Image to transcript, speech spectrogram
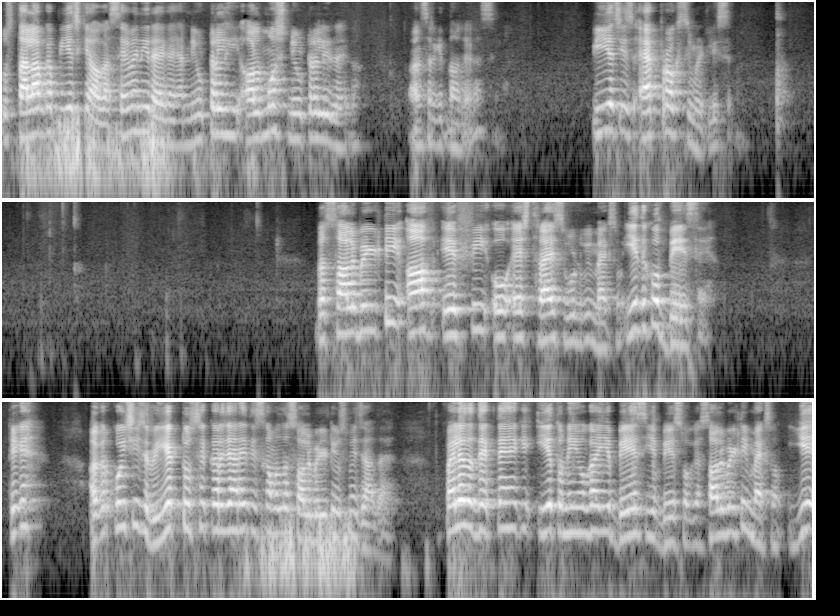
तो उस तालाब का पीएच क्या होगा? सेवन ही रहेगा या न्यूट्रल ही ऑलमोस्ट न्यूट्रल ही रहेगा। आंसर कितना हो जाएगा? Seven pH is approximately seven the solubility of FeOH thrice would be maximum ये देखो बेस है। ठीक है? अगर कोई चीज़ रिएक्ट उससे कर जा रही है तो इसका मतलब सॉलिबिलिटी उसमें ज़्यादा है। पहले तो देखते हैं कि ये तो नहीं होगा, ये बेस ये बेस हो गया। सॉलिबिलिटी मैक्सिमम ये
